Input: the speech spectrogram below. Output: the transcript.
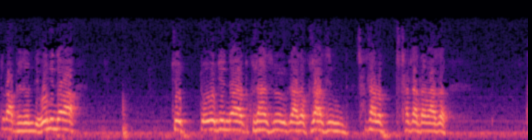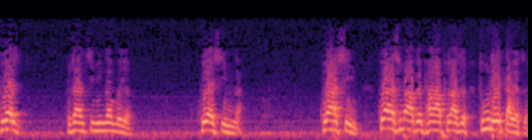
뚫 앞에서 인데 언니 내가 저 또지 내가 구산스님을 가서 구산스님 찾아러 찾아다 가서 구야 구산스님인가 뭐요 구야스님인가 구하스님, 구하스님 앞에 방 앞에 가서 둘이 했다고 했어.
